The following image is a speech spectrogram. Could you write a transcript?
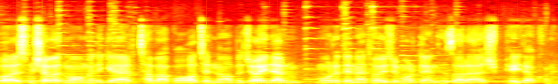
باعث می شود معاملگر توقعات نابجایی در مورد نتایج مورد انتظارش پیدا کند.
